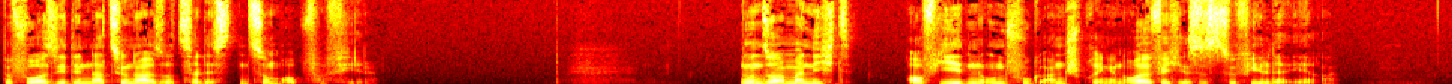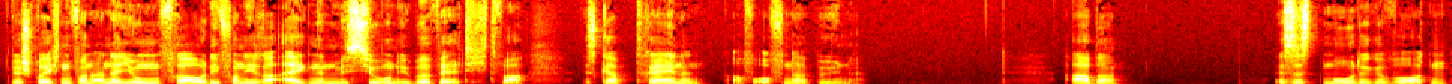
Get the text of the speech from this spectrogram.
bevor sie den Nationalsozialisten zum Opfer fiel. Nun soll man nicht auf jeden Unfug anspringen, häufig ist es zu viel der Ehre. Wir sprechen von einer jungen Frau, die von ihrer eigenen Mission überwältigt war. Es gab Tränen auf offener Bühne. Aber es ist Mode geworden,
